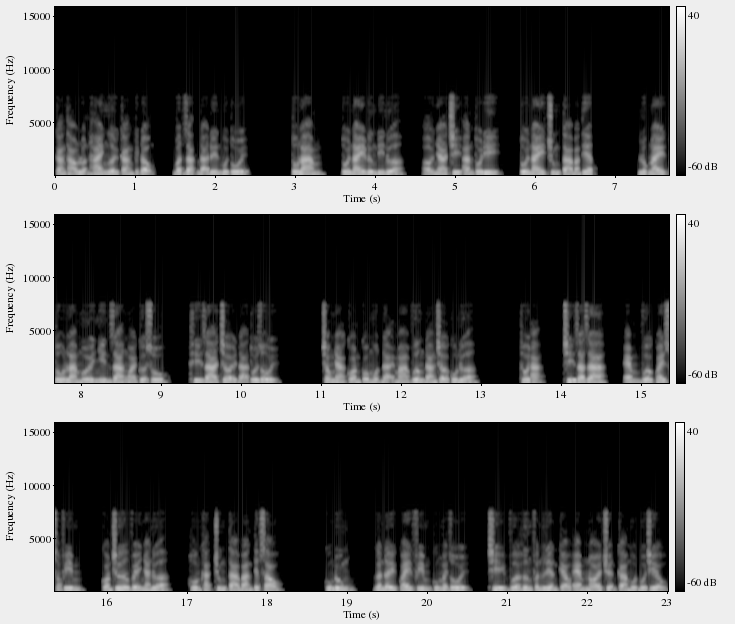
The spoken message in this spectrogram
Càng thảo luận hai người càng kích động, bất giác đã đến buổi tối. Tô lam, tối nay đừng đi nữa, ở nhà chị ăn tối đi, tối nay chúng ta bàn tiếp. Lúc này tô lam mới nhìn ra ngoài cửa sổ, thì ra trời đã tối rồi. Trong nhà còn có một đại ma vương đang chờ cô nữa. Thôi ạ, chị ra ra em vừa quay xong phim, còn chưa về nhà nữa, hôm khác chúng ta bàn tiếp sau. Cũng đúng, gần đây quay phim cũng mệt rồi, chị vừa hưng phấn liền kéo em nói chuyện cả một buổi chiều.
